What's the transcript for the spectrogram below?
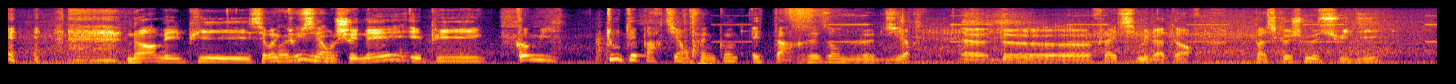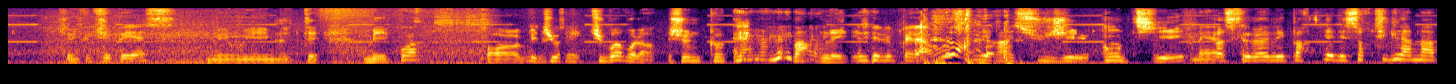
oui. Non, mais puis c'est vrai que Oui, tout oui, s'est enchaîné, et puis comme il- tout est parti en fin de compte, et t'as raison de le dire, euh, de Flight Simulator, parce que je me suis dit, J'ai plus de GPS. mais oui, mais t'es, mais Quoi? Oh, mais tu, tu vois, voilà, je ne peux pas parler. J'ai loupé la route. Un sujet entier Merde. parce qu'elle est partie, elle est sortie de la map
